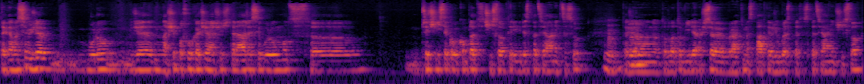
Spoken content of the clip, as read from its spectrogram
Tak já myslím, že budu, že naši posluchači, naši čtenáři si budou moc uh, přečíst jako komplet číslo, který vyjde speciálně k CESu. Hmm. Takže Mhm. mm. tohle to vyjde, až se vrátíme zpátky, takže bude spe, speciální číslo.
